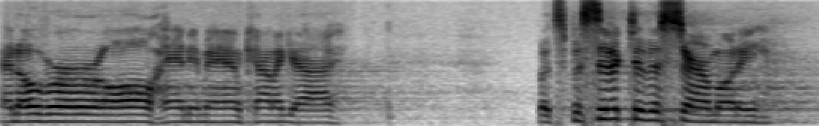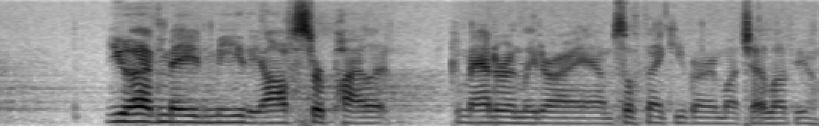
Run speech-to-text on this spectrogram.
an overall handyman kind of guy. But specific to this ceremony, you have made me the officer, pilot, commander, and leader I am. So thank you very much. I love you.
